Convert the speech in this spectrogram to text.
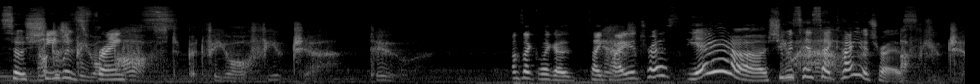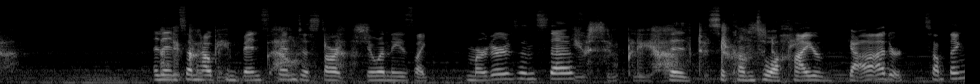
So Not she just was for Frank's. past, but for your future, too. Sounds like like a psychiatrist. Yeah, she You was his have A psychiatrist, future. and and then somehow convinced him to start doing these like murders and stuff You simply to have to, succumb to a higher god or something.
